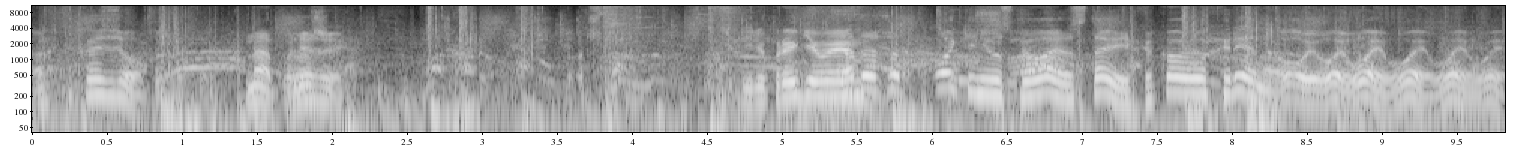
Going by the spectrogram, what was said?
Ах ты козел ты такой. На, полежи. Я Перепрыгиваем. даже оки не успеваю ставить. Какого хрена? Ой, ой, ой, ой, ой, ой,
